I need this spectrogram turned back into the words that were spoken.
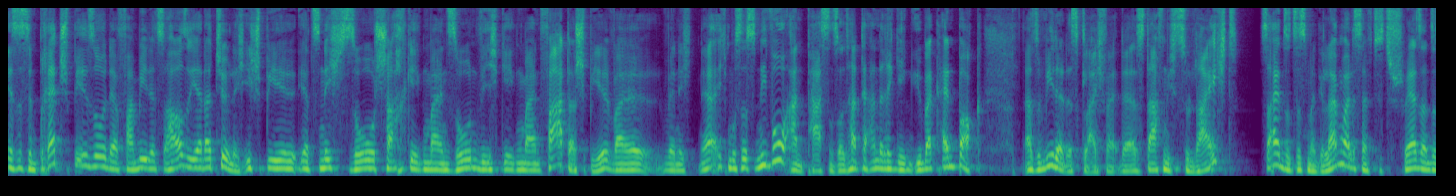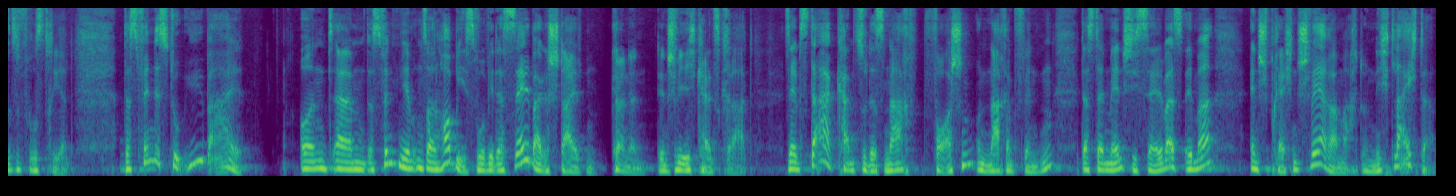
Ist es im Brettspiel so, in der Familie zu Hause? Ja, natürlich. Ich spiele jetzt nicht so Schach gegen meinen Sohn, wie ich gegen meinen Vater spiele, weil wenn ich, ja, ich muss das Niveau anpassen, sonst hat der andere gegenüber keinen Bock. Also wieder das Gleiche. Es darf nicht zu leicht sein, sonst ist man gelangweilt, es darf zu schwer sein, sonst ist frustriert. Das findest du überall. Und ähm, das finden wir in unseren Hobbys, wo wir das selber gestalten können, den Schwierigkeitsgrad. Selbst da kannst du das nachforschen und nachempfinden, dass der Mensch sich selber es immer entsprechend schwerer macht und nicht leichter.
